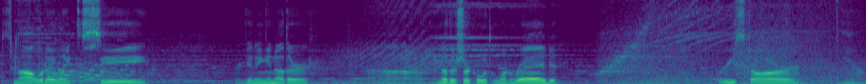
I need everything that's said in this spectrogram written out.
It's not what I like to see. We're getting another another circle with one red. Three star. Damn.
